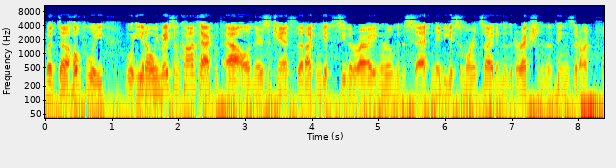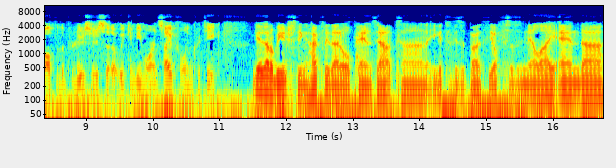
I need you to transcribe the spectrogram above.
But uh, hopefully, you know, we made some contact with Al, and there's a chance that I can get to see the writing room and the set, and maybe get some more insight into the direction and the things that aren't the fault of the producers, so that we can be more insightful in critique. Yeah, that'll be interesting. Hopefully that all pans out. Uh, that you get to visit both the offices in LA and uh,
